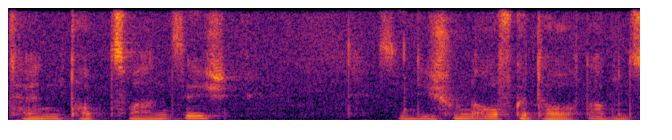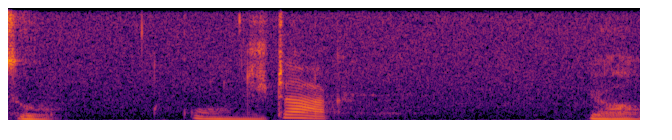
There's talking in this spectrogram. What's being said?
10, Top 20, sind die schon aufgetaucht ab und zu. Und Stark. Ja,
